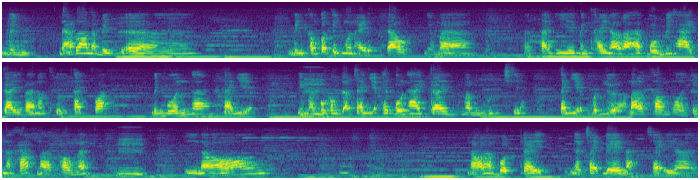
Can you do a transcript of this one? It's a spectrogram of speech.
mình đáng ra là mình uh, mình không có thích môn này đâu nhưng mà tại vì mình thấy nó là 42 cây và nó thử thách quá mình muốn uh, trải nghiệm nhưng mà ừ. cũng không dám trải nghiệm hết 42 cây nhưng mà mình muốn chỉ trải nghiệm một nửa marathon thôi tức là half marathon đấy ừ. thì nó nó là một cái nó chạy bền á chạy uh,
